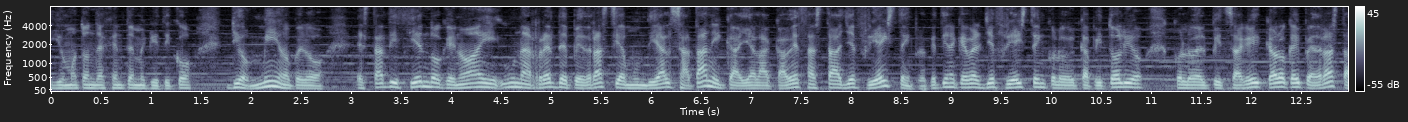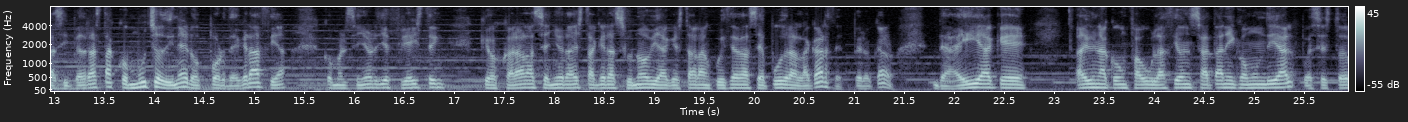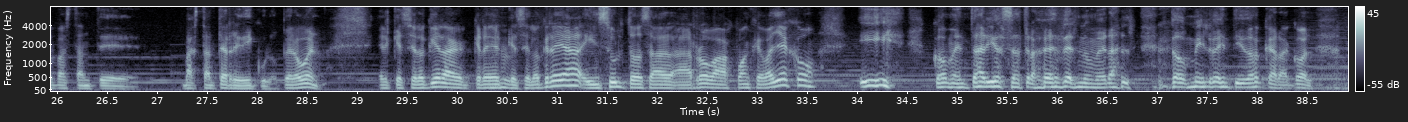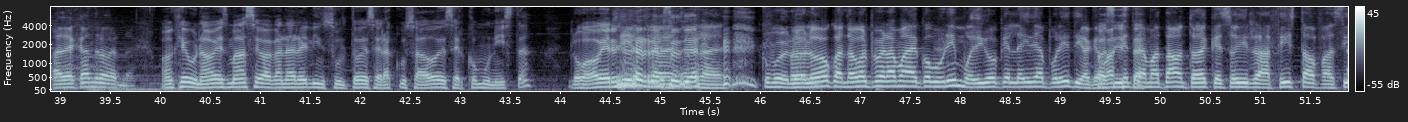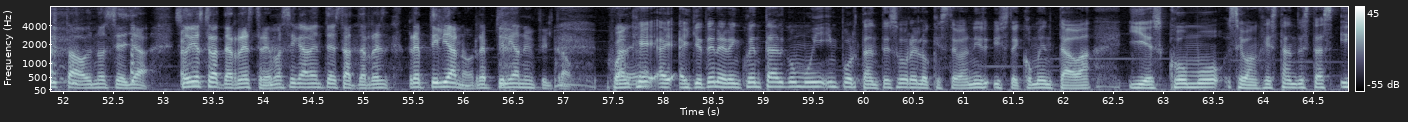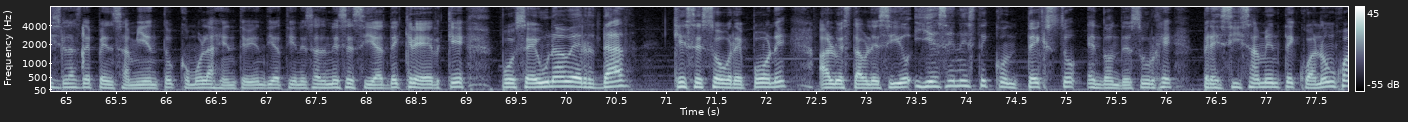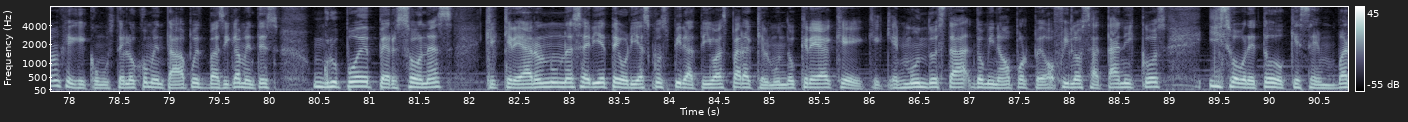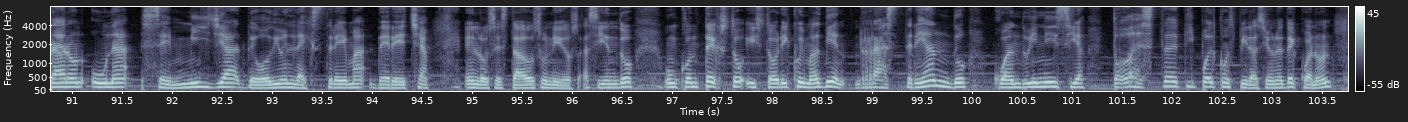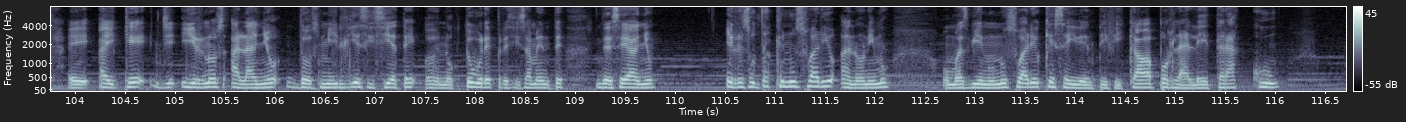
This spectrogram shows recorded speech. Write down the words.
y un montón de gente me criticó, Dios mío, pero estás diciendo que no hay una red de pedrastia mundial satánica y a la cabeza está Jeffrey Einstein, pero ¿qué tiene que ver Jeffrey Einstein con lo del Capitolio, con lo del Pizzagate? Claro que hay pedrastas y pedrastas con mucho dinero, por desgracia, como el señor Jeffrey Einstein, que ojalá la señora esta que era su novia, que estaba enjuiciada, se pudra en la cárcel, pero claro, de ahí a que hay una confabulación satánico mundial, pues esto es bastante bastante ridículo. Pero bueno, el que se lo quiera creer, que se lo crea. Insultos a, arroba Juan G. Vallejo y comentarios a través del numeral 2022 Caracol. Alejandro Bernal. G, una vez más se va a ganar el insulto de ser acusado de ser comunista. Lo va a ver en las redes sociales. Pero luego cuando hago el programa de comunismo digo que es la idea política, que más gente ha matado, entonces que soy racista o fascista o no sé ya. Soy extraterrestre, básicamente extraterrestre, reptiliano, reptiliano infiltrado. Juan, que hay, que tener en cuenta algo muy importante sobre lo que Esteban y usted comentaba, y es cómo se van gestando estas islas de pensamiento, cómo la gente hoy en día tiene esa necesidad de creer que posee una verdad que se sobrepone a lo establecido y es en este contexto en donde surge precisamente Juan Juanje, que como usted lo comentaba, pues básicamente es un grupo de personas que crearon una serie de teorías conspirativas para que el mundo crea que, el mundo está dominado por pedófilos satánicos y sobre todo que sembraron una semilla de odio en la extrema derecha en los Estados Unidos, haciendo un contexto histórico y más bien rastreando cuando inicia todo este tipo de conspiraciones de Quanon. Eh, hay que irnos al año 2017, o en octubre precisamente de ese año, y resulta que un usuario anónimo, o más bien un usuario que se identificaba por la letra Q,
